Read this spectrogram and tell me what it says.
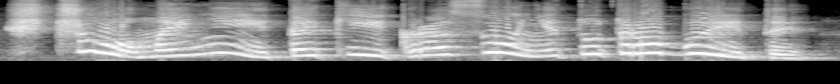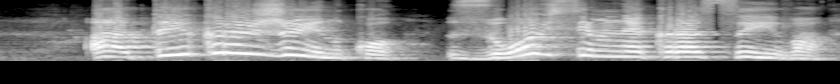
Що мені такі красуні тут робити? А ти, крижинко, зовсім не красива.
